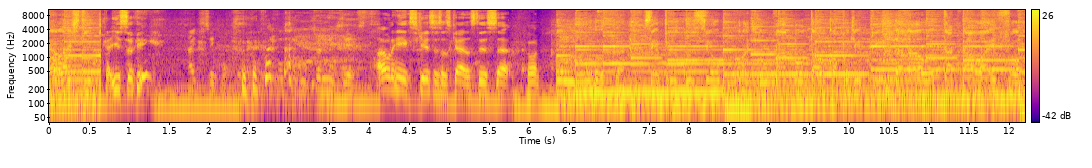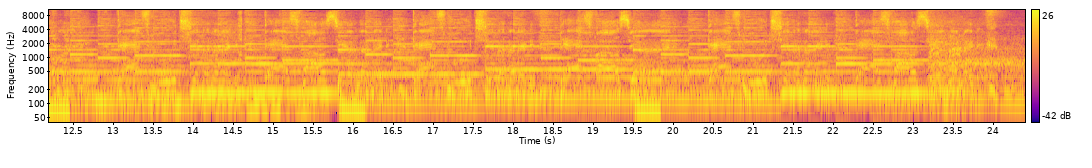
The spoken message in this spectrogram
Ela estuda. Are you sucking? hate sickness. it shouldn't exist. I don't want to hear excuses. Let's go. Let's do this set. Come on. louca Sempre com seu Luciane Desce Falciane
